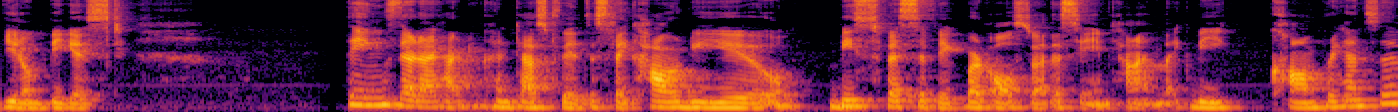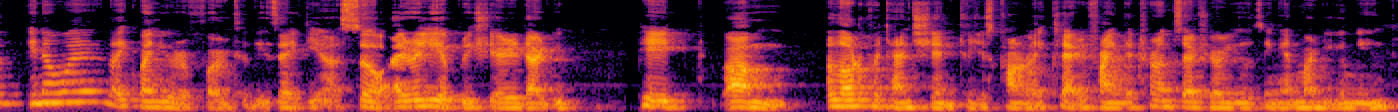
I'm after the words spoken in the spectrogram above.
you know biggest things that I had to contest with. is like how do you be specific but also at the same time like be comprehensive in a way like when you refer to these ideas. So I really appreciated that you paid um, a lot of attention to just kind of like clarifying the terms that you're using and what do you mean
